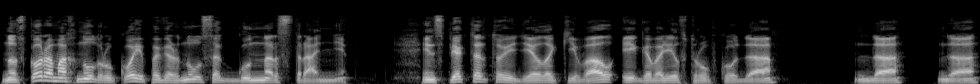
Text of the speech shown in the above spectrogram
но скоро махнул рукой и повернулся к Гуннар Странне. Инспектор то и дело кивал и говорил в трубку «Да, да, да,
